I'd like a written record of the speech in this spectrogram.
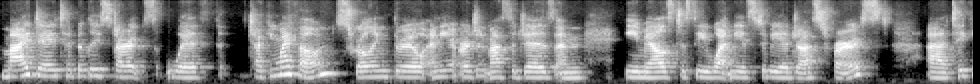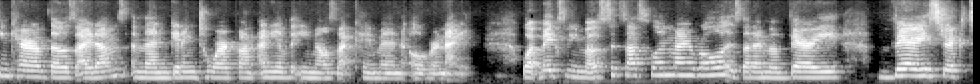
My day typically starts with checking my phone, scrolling through any urgent messages and emails to see what needs to be addressed first, uh, taking care of those items, and then getting to work on any of the emails that came in overnight. What makes me most successful in my role is that I'm a very, very strict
